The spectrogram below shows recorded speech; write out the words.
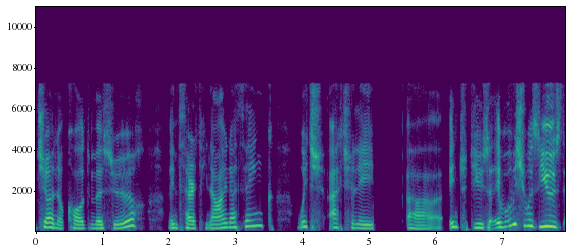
journal called Mesure in 39, I think, which actually uh, introduced, which was used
